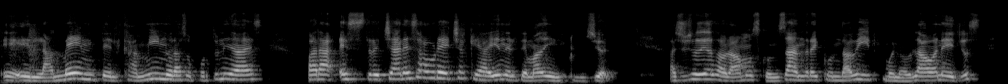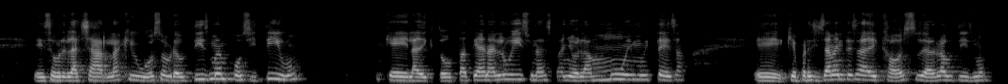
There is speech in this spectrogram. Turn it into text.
eh, la mente, el camino, las oportunidades para estrechar esa brecha que hay en el tema de inclusión. Hace ocho días hablábamos con Sandra y con David, bueno, hablaban ellos eh, sobre la charla que hubo sobre autismo en positivo, que la dictó Tatiana Luis, una española muy, muy tesa, eh, que precisamente se ha dedicado a estudiar el autismo,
